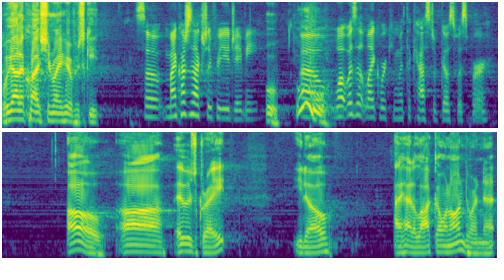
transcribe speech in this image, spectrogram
We got a question right here for Skeet. So my question is actually for you, Jamie. Ooh. Uh, what was it like working with the cast of Ghost Whisperer? Oh, uh, it was great. You know, I had a lot going on during that.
